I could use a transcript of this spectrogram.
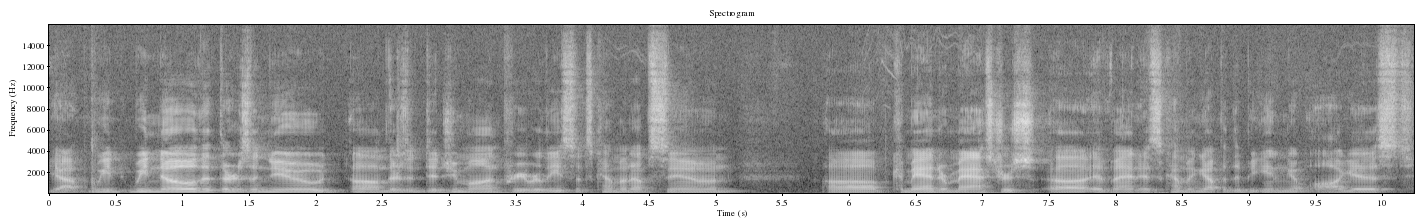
Yeah, we we know that there's a new um, there's a Digimon pre-release that's coming up soon. Uh, Commander Masters uh, event is coming up at the beginning of August.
